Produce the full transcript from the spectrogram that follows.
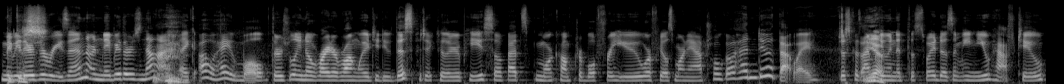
maybe because, there's a reason, or maybe there's not. like, oh, hey, well, there's really no right or wrong way to do this particular piece. So if that's more comfortable for you or feels more natural, go ahead and do it that way. Just because I'm yeah. doing it this way doesn't mean you have to.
